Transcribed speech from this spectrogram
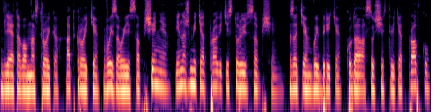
Для этого в настройках откройте «Вызовы и сообщения» и нажмите «Отправить историю сообщений». Затем выберите, куда осуществить отправку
